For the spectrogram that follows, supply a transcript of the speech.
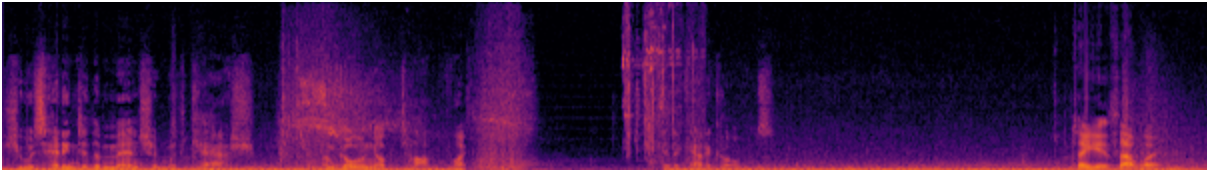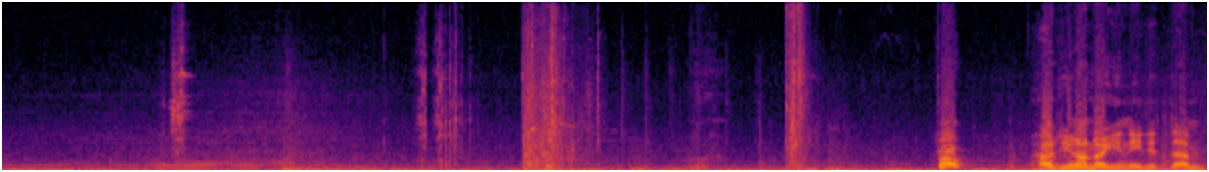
She was heading to the mansion with Cash. I'm going up top, fight in the catacombs. Take it that way. Bro, how do you not know you needed them?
